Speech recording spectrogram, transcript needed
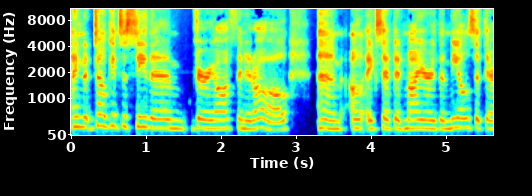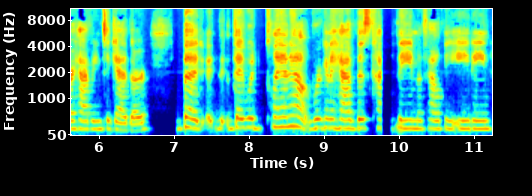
I don't get to see them very often at all, um, except admire the meals that they're having together. But they would plan out, we're going to have this kind of theme of healthy eating.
